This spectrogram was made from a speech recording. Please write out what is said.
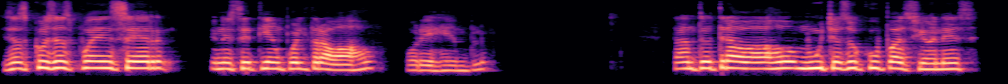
Esas cosas pueden ser en este tiempo el trabajo, por ejemplo. Tanto trabajo, muchas ocupaciones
